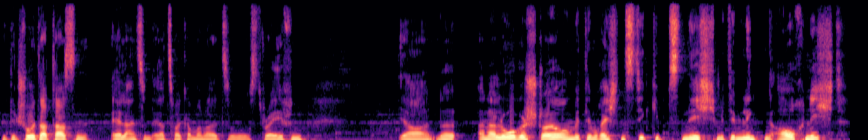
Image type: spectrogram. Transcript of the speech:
Mit den Schultertasten L1 und R2 kann man halt so strafen. Ja, eine analoge Steuerung mit dem rechten Stick gibt es nicht, mit dem linken auch nicht.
